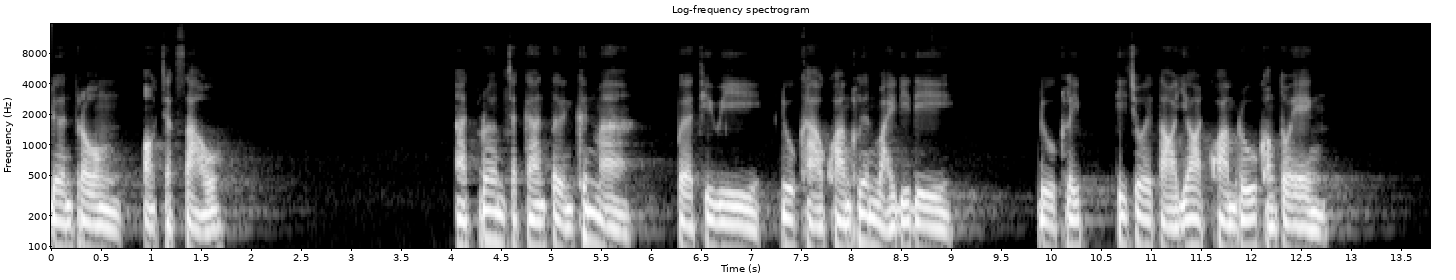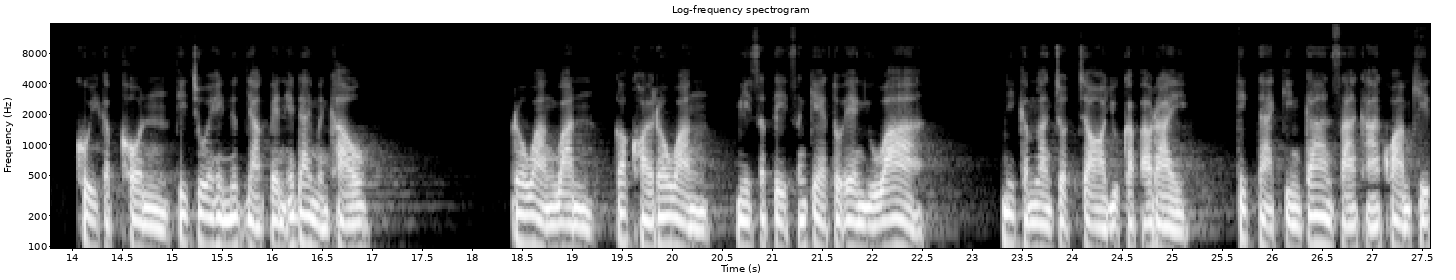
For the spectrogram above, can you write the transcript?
เดินตรงออกจากเสา อาจเริ่มจากการตื่นขึ้นมา เปิดทีวี ดูข่าวความเคลื่อนไหวดีๆ ดูคลิปที่ช่วยต่อยอดความรู้ของตัวเอง คุยกับคนที่ช่วยให้นึกอยากเป็นให้ได้เหมือนเขา ระหว่างวันก็คอยระวังมีสติสังเกตตัวเองอยู่ว่า นี่กำลังจดจ่ออยู่กับอะไร ที่แตกกิ่งก้านสาขาความคิด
